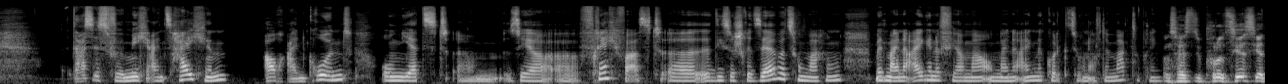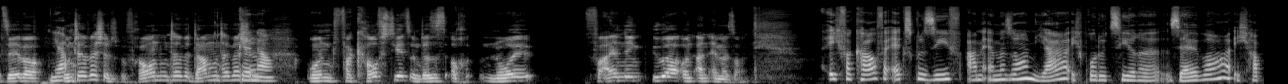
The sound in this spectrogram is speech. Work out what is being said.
das ist für mich ein Zeichen, auch ein Grund, um jetzt ähm, sehr äh, frech fast äh, diesen Schritt selber zu machen, mit meiner eigenen Firma und meine eigene Kollektion auf den Markt zu bringen. Das heißt, du produzierst jetzt selber ja. Unterwäsche, Frauenunterwäsche, Damenunterwäsche genau. und verkaufst jetzt, und das ist auch neu, vor allen Dingen über und an Amazon. Ich verkaufe exklusiv an Amazon. Ja, ich produziere selber. Ich habe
